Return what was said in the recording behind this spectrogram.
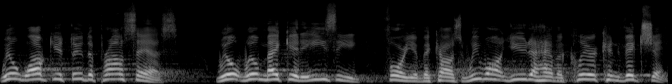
We'll walk you through the process. We'll, we'll make it easy for you because we want you to have a clear conviction.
